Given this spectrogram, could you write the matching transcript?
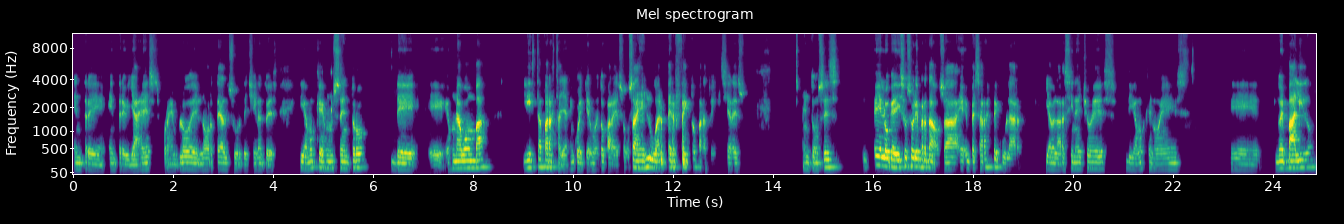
entre, entre viajes, por ejemplo, del norte al sur de China. Entonces, digamos que es un centro de, eh, es una bomba lista para estallar en cualquier momento para eso. O sea, es el lugar perfecto para tu iniciar eso. Entonces, eh, lo que dice sobre verdad, o sea, e, empezar a especular y hablar sin hechos es, digamos que no es, eh, no es válido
